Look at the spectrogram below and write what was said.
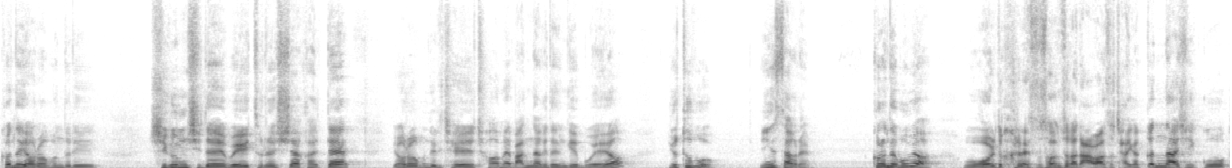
그런데 여러분들이 지금 시대에 웨이트를 시작할 때 여러분들이 제일 처음에 만나게 되는 게 뭐예요? 유튜브, 인스타그램. 그런데 보면 월드 클래스 선수가 나와서 자기가 끝나시 있고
